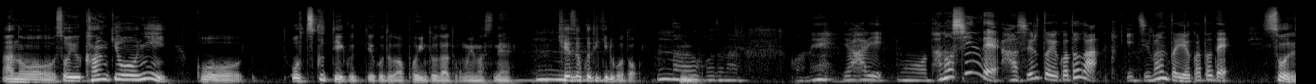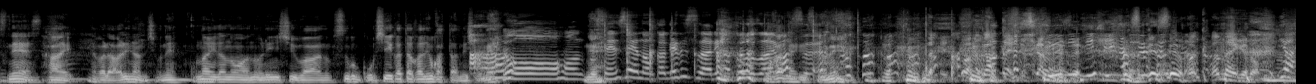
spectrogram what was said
あのそういう環境にこうを作っていくっていうことがポイントだと思いますね。継続できること。うんなるほどなるほど。こうね、やはりもう楽しんで走るということが一番ということでそうですね。はい。だからあれなんでしょうね。この間のあの練習はすごく教え方が良かったんでしょうね。本当ね。先生のおかげです。ありがとうございます。わかんないですからね。先生わかんないけど。いや、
